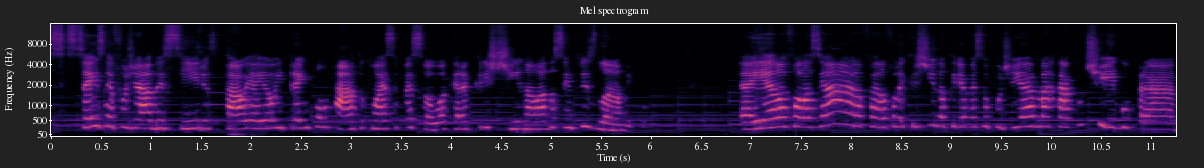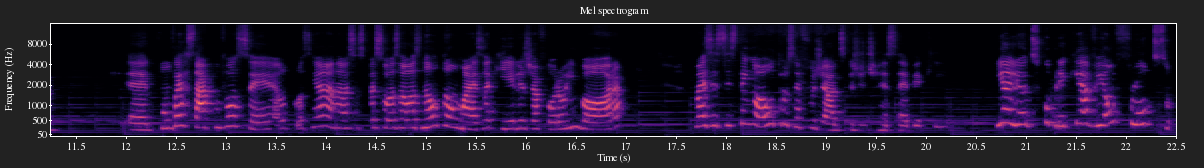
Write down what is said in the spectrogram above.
seis refugiados sírios e tal, e aí eu entrei em contato com essa pessoa, que era Cristina, lá do Centro Islâmico. Aí ela falou assim: Ah, Rafaela, eu falei, Cristina, eu queria ver se eu podia marcar contigo para é, conversar com você. Ela falou assim: Ah, não, essas pessoas elas não estão mais aqui, eles já foram embora, mas existem outros refugiados que a gente recebe aqui. E ali eu descobri que havia um fluxo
